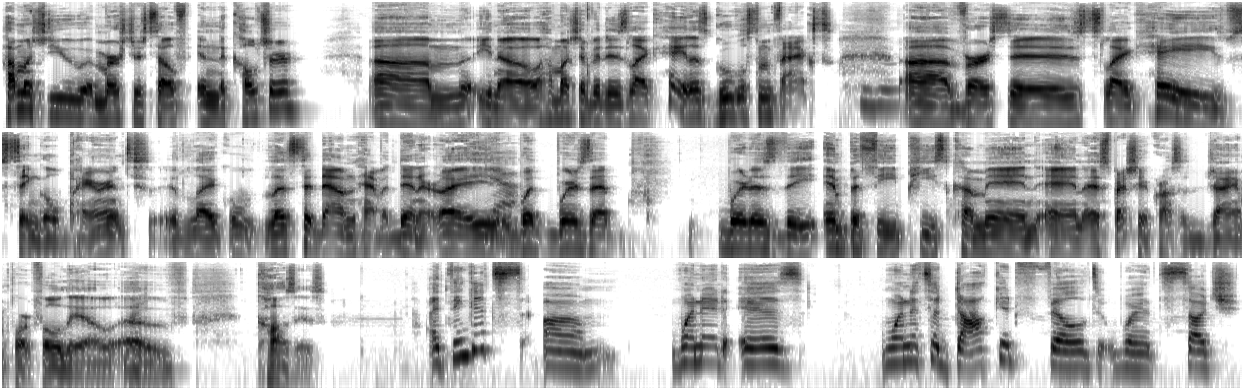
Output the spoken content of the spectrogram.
how much do you immerse yourself in the culture? Um, you know, how much of it is like, hey, let's Google some facts mm-hmm. uh, versus like, hey, single parent, like, let's sit down and have a dinner. Like, yeah. what, where's that? Where does the empathy piece come in? And especially across a giant portfolio of causes? I think it's um, when it is when it's a docket filled with such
